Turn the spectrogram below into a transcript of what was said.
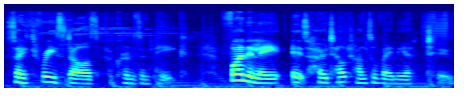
So three stars for Crimson Peak. Finally, it's Hotel Transylvania 2.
